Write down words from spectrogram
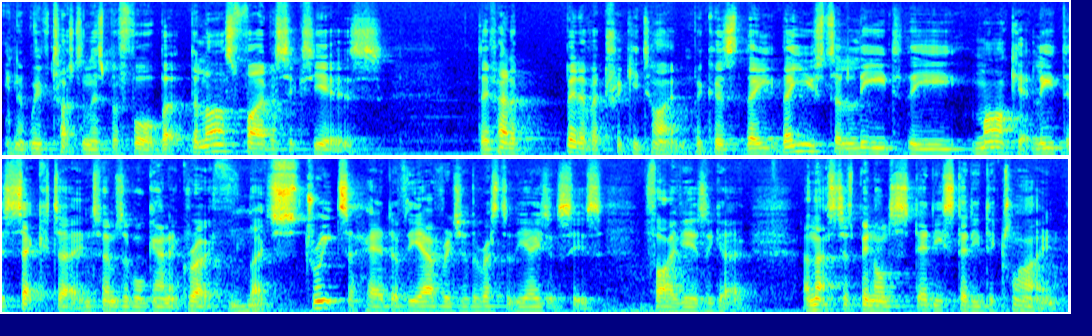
you know, we've touched on this before, but the last five or six years, they've had a bit of a tricky time because they, they used to lead the market, lead the sector in terms of organic growth, mm-hmm. like streets ahead of the average of the rest of the agencies five years ago. And that's just been on steady, steady decline.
